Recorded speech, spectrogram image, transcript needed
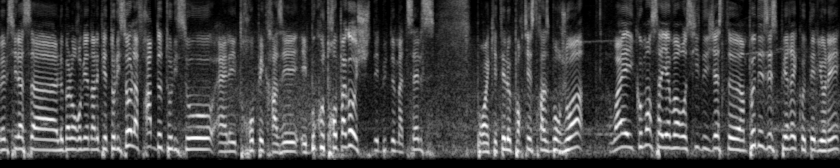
Même si là, ça, le ballon revient dans les pieds de Tolisso. La frappe de Tolisso, elle est trop écrasée et beaucoup trop à gauche des buts de Matsels pour inquiéter le portier strasbourgeois. Ouais, il commence à y avoir aussi des gestes un peu désespérés côté lyonnais.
